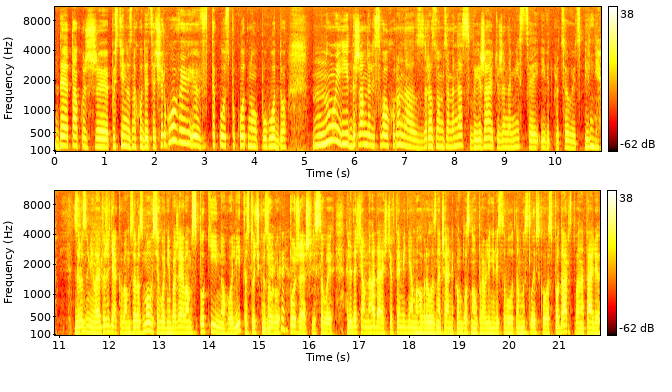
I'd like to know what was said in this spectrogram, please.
де також е, постійно знаходиться черговий в таку спекотну погоду. Ну і Державна лісова охорона разом з МНС виїжджають уже на місце і відпрацьовують спільні. Зрозуміло. Я дуже дякую вам за розмову сьогодні. Бажаю вам спокійного літа з точки зору Дякую. пожеж лісових. Глядачам нагадаю, що в темі дня ми говорили з начальником обласного управління лісового та мисливського господарства Наталією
